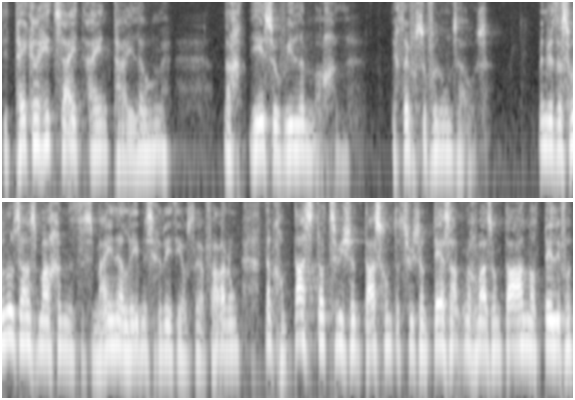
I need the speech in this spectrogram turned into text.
die tägliche Zeiteinteilung nach Jesu Willen machen. Nicht einfach so von uns aus. Wenn wir das von uns aus machen, das ist mein Erlebnis, ich rede aus der Erfahrung, dann kommt das dazwischen, das kommt dazwischen und der sagt noch was und da noch Telefon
